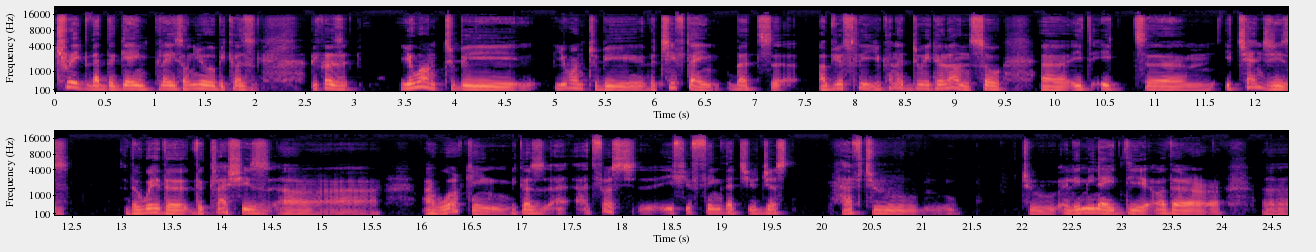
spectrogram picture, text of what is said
trick that the game plays on you because because you want to be you want to be the chieftain but uh, obviously you cannot do it alone. So uh, it it um, it changes the way the the clashes are are working because at first if you think that you just have to to eliminate the other uh,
